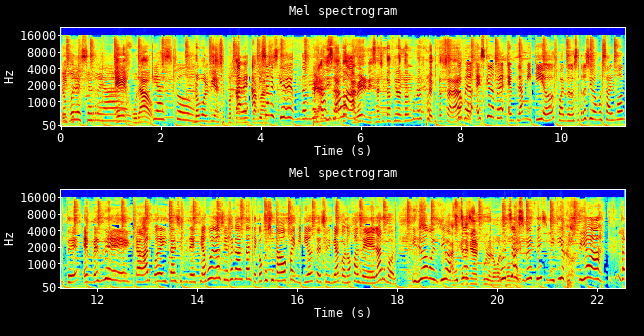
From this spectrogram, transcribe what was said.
No puede ser real. Eh, jurado. ¡Qué asco! No volví a ese portal a ver, nunca a mí más. sabes qué no me pero has a, to- a ver, en esa situación a todo el mundo les puede pasar algo. No, pero es que lo peor, en plan mi tío, cuando nosotros íbamos al monte, en vez de cagar por ahí y tal, siempre te decía, bueno, si vas a cagar tal, te coges una hoja y mi tío te se limpia con hojas del árbol. Y luego encima Así que muchas, tenía el culo luego el muchas pobre. veces mi tío cogía la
